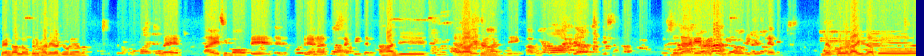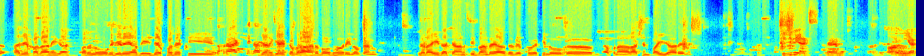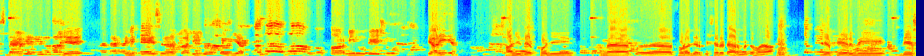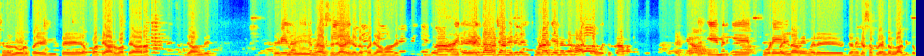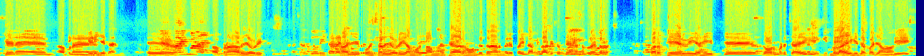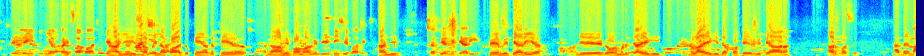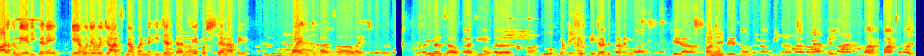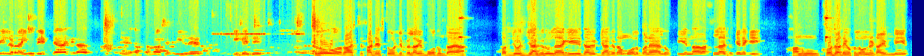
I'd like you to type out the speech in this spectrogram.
ਪਿੰਡ ਦਾ ਲੋਕਲ ਫਤਿਹਗੜ੍ਹ ਜੋੜੀਆਂ ਦਾ। ਮੈਂ ਆਏ ਸੀ ਮੌ ਤੇ ਰਹਿਣਾ ਨਕਲੀ ਤੇ? ਹਾਂਜੀ ਰਾਸ਼ਨ। ਨੇ ਕਾਫੀ ਤਮਾਮ ਰਿਹਾ ਉਹਨਾਂ ਦੇਸ਼ਾਂ ਦਾ। ਉਸ ਨੂੰ ਲੈ ਕੇ ਕਿੰਨੀ ਹੋ ਰਹੀ ਹੈ ਟ੍ਰੇਨ ਦੇਖੋ ਲੜਾਈ ਦਾ ਤੇ ਅਜੇ ਪਤਾ ਨਹੀਂਗਾ ਪਰ ਲੋਕ ਜਿਹੜੇ ਆ ਵੀ ਦੇਖੋ ਦੇਖੀ ਜਾਣੀ ਕਿ ਘਬਰਾਹਟ ਬਹੁਤ ਹੋ ਰਹੀ ਲੋਕਾਂ ਨੂੰ। ਲੜਾਈ ਦਾ ਚਾਂਸ ਹੀ ਬਣ ਰਿਹਾ ਤੇ ਵੇਖੋ ਵੇਖੀ ਲੋਕ ਆਪਣਾ ਰਾਸ਼ਨ ਪਾਈ ਜਾ ਰਹੇ ਨੇ। ਤੁਸੀਂ ਵੀ ਐਕਸਮੈਨ ਆਰਮੀ ਐਕਸਮੈਨ ਜੇ ਇਹ ਕੇਸ ਤੁਹਾਡੀ ਲੋੜ ਪੈਂਦੀ ਆ ਆਰਮੀ ਨੂੰ, ਦੇਸ਼ ਨੂੰ, ਤਿਆਰੀ ਆ? ਹਾਂਜੀ, ਦੇਖੋ ਜੀ, ਮੈਂ ਥੋੜਾ ਜਿਹਾ ਪਿੱਛੇ ਰਿਟਾਇਰਮੈਂਟ ਹੋਇਆ। ਜੇ ਫਿਰ ਵੀ ਦੇਸ਼ ਨੂੰ ਲੋੜ ਪਏਗੀ ਤੇ ਆਪਾਂ ਤਿਆਰ ਵਾ ਤਿਆਰ ਜਾਣ ਲਈ ਇੱਕ ਵੀ ਮੈਸੇਜ ਆਏਗਾ ਤਾਂ ਆਪਾਂ ਜਾਵਾਂਗੇ। ਇਦਾਂ ਜੰਗ ਦੇ ਵਿੱਚ ਥੋੜਾ ਜਿਹਾ ਇਹਨਾਂ ਦਾ ਹਾਦਸਾ ਹੋ ਚੁੱਕਾ ਵਾ। ਇਹ ਮਤਲਬ ਕਿ ਥੋੜੇ ਪਹਿਲਾਂ ਵੀ ਮੇਰੇ ਜਾਣੀ ਕਿ ਸਪਲੈਂਡਰ ਲੱਗ ਚੁੱਕੇ ਨੇ ਆਪਣੇ ਕਿਹੜੀ ਜਗ੍ਹਾ ਦੀ? ਇਹ ਆਪਣਾ ਰਜੌਰੀ। ਸਰਜੋਰੀ ਤੁਹਾਡਾ ਹਾਂਜੀ ਪੁੰਛ ਰਜੌਰੀ ਆਮੋ ਸਾਹਮਣੇ ਫਾਇਰ ਹੋਣ ਦੇ ਦੌਰਾਨ ਮੇਰੇ ਪਹਿਲਾਂ ਵੀ ਲੱਗ ਚੁੱਕੇ ਨੇ ਸਪਲੈਂਡਰ। ਪਰ ਫੇਰ ਵੀ ਅਸੀਂ ਜੇ ਗਵਰਨਮੈਂਟ ਚਾਹੇਗੀ ਬੁਲਾਏਗੀ ਤਾਂ ਆਪਾਂ ਜਾਵਾਂਗੇ। ਦੇਸ਼ ਦੇ ਲਈ ਤੁਸੀਂ ਆਪਣਾ ਹਿੱਸਾ ਪਾ ਚੁੱਕੇ ਹੋ। ਹਾਂਜੀ ਹਿੱਸਾ ਪਹਿਲਾਂ ਪਾ ਚੁੱਕੇ ਆ ਤੇ ਫੇਰ ਅਗਾਂਹ ਵੀ ਪਾਵਾਂਗੇ। ਦੇਸ਼ ਦੀ ਸੇਵਾ ਵਿੱਚ। ਹਾਂਜੀ। ਤਾਂ ਫਿਰ ਵੀ ਤਿਆਰੀ ਹੈ ਫੇਰ ਵੀ ਤਿਆਰੀ ਆ। ਜੇ ਗਵਰਨਮੈਂਟ ਚਾਹੇਗੀ ਬੁਲਾਏਗੀ ਤਾਂ ਆਪਾਂ ਫੇਰ ਵੀ ਤਿਆਰ ਆ ਹਰ ਪਾਸੇ। ਅਬਲ ਮਾਲਕ ਮੇਰ ਹੀ ਕਰੇ ਕਿ ਇਹੋ ਜਿਹਾ ਕੋਈ ਚਾਂਸ ਨਾ ਬਣਨ ਕਿ ਜਨਤਾ ਨੂੰ ਇਹ ਕੁਝ ਸਹਿਣਾ ਪਏ। ਵਾਹਿਗੁਰੂ ਜੀ ਖਾਲਸਾ ਵਾਹਿਗੁਰੂ ਜੀ ਕੀ ਫਤਿਹ। ਸਾਹਿਬ ਆ ਜੀ ਅਹ, ਲੋਕ ਵੱਡੀ ਗਿਣਤੀ ਚ ਅੱਜ ਤੁਹਾਡੇ ਮਾਂ ਪਹੁੰਚੇ ਆ। ਹਾਂਜੀ। ਤੇ ਦਾ ਹੋਣਾ ਮਹੀਨਾ ਦਾ ਤੇ ਪਾ- ਪਾਕਿਸਤਾਨ ਦੀ ਲੜਾਈ ਨੂੰ ਵੇਖਿਆ ਜਿਹੜਾ ਇਹ ਆਪਾਂ ਰਾਸ਼ਨ ਖਰੀਦ ਰਹੇ ਕੀ ਕਹਿੰਦੇ? ਚਲੋ ਰਸ਼ ਤੇ ਸਾਡੇ ਸਟੋਰ 'ਚ ਪਹਿਲਾਂ ਵੀ ਬਹੁਤ ਹੁੰਦਾ ਆ। ਪਰ ਜੋ ਜੰਗ ਨੂੰ ਲੈ ਕੇ ਜਦ ਜੰਗ ਦਾ ਮਾਹੌਲ ਬਣਿਆ ਲੋਕੀ ਇੰਨਾ ਰਸ਼ ਲੈ ਚੁੱਕੇ ਨੇ ਕਿ ਸਾਨੂੰ ਖੁਦ ਸਾਡੇ ਕੋਲ ਖਲੋਣ ਦੇ ਟਾਈਮ ਨਹੀਂ ਹੈ।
